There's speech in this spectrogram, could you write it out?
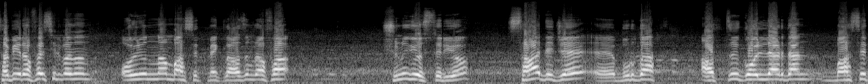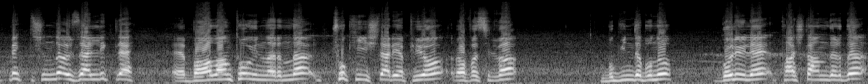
Tabii Rafa Silva'nın oyunundan bahsetmek lazım. Rafa şunu gösteriyor. Sadece e, burada attığı gollerden bahsetmek dışında özellikle e, bağlantı oyunlarında çok iyi işler yapıyor Rafa Silva. Bugün de bunu golüyle taşlandırdı.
